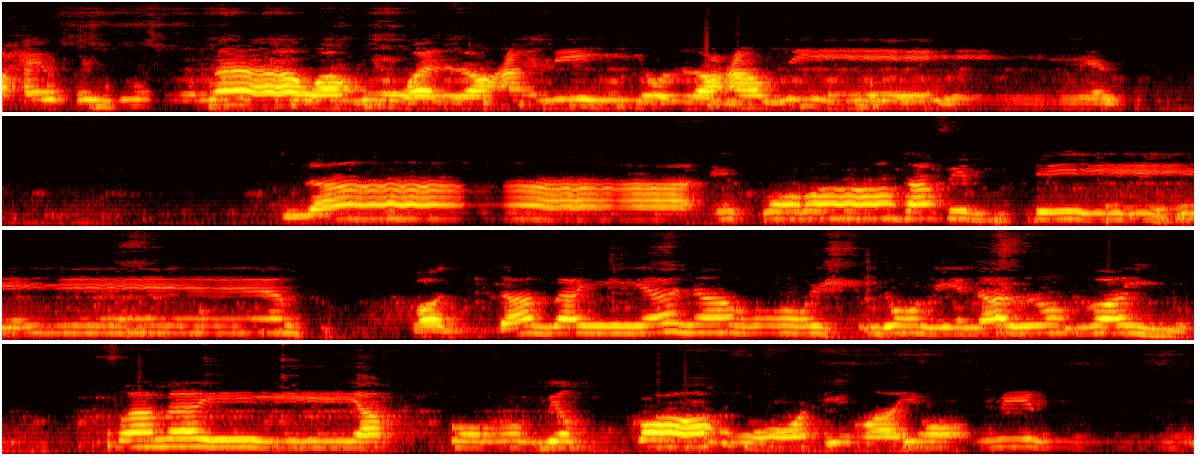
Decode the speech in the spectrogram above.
حفظهما وهو العلي العظيم. لا إكراه في الدين. قد تبين الرشد من الغي فمن يكفر بالطاغوت ويؤمن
